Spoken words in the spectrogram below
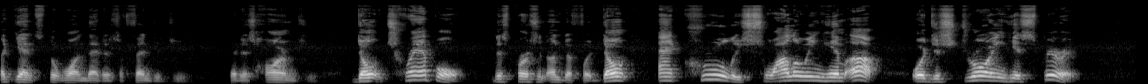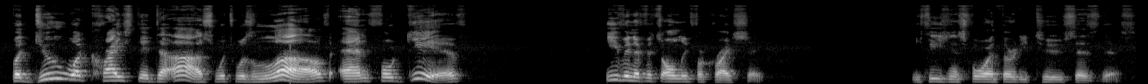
against the one that has offended you, that has harmed you. Don't trample this person underfoot. Don't act cruelly, swallowing him up or destroying his spirit. But do what Christ did to us, which was love and forgive, even if it's only for Christ's sake. Ephesians 4 and 32 says this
